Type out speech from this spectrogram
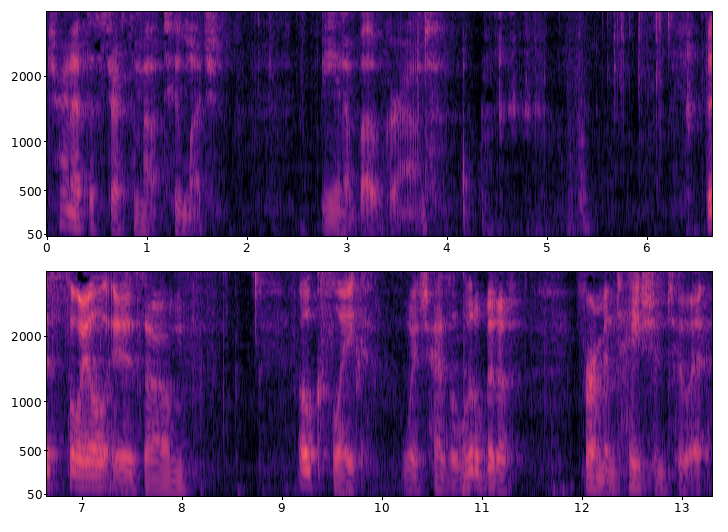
try not to stress them out too much being above ground. This soil is um, oak flake, which has a little bit of fermentation to it.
